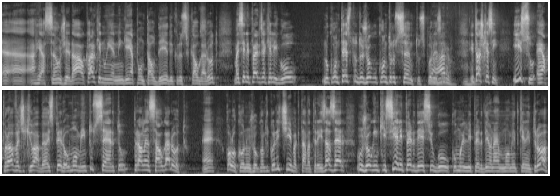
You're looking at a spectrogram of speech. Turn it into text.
a, a, reação geral. Claro que não ia ninguém apontar o dedo e crucificar o garoto, mas se ele perde aquele gol no contexto do jogo contra o Santos, por Claro. exemplo. Então, acho que assim, isso é a prova de que o Abel esperou o momento certo para lançar o garoto. né? colocou num jogo contra o Curitiba, que estava 3 a 0 um jogo em que se ele perdesse o gol como ele perdeu né, no momento que ele entrou,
